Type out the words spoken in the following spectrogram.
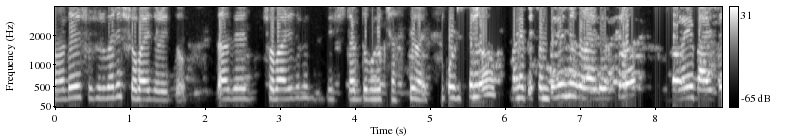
আমাদের শ্বশুর বাড়ির সবাই জড়িত। তাদের সবারই জন্য দৃষ্টান্তমূলক শাস্তি হয়। করছিল মানে পেছন থেকে এসে জড়াই ধরছিল আমি বাড়িতে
